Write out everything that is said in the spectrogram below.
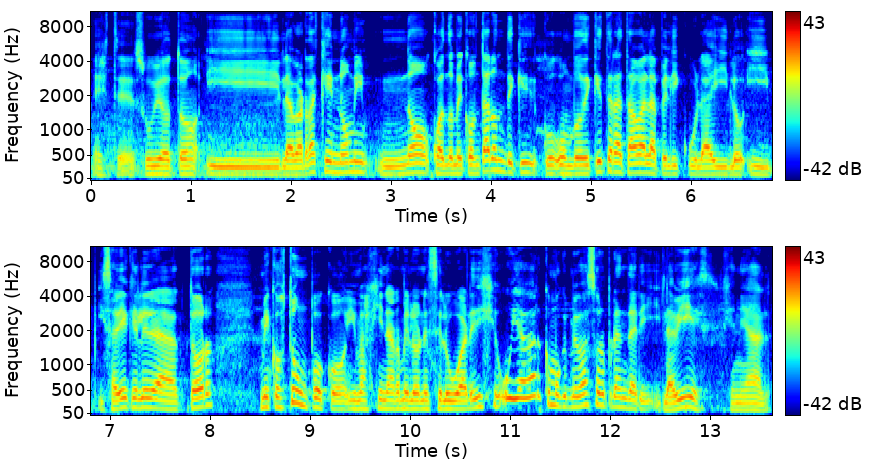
este, su bioto. Y la verdad que no me, no, cuando me contaron de qué, como de qué trataba la película y, lo, y, y sabía que él era el actor, me costó un poco imaginármelo en ese lugar. Y dije, uy, a ver, como que me va a sorprender. Y, y la vi, es genial.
